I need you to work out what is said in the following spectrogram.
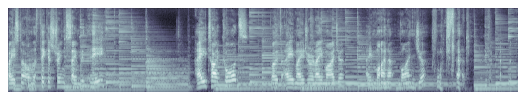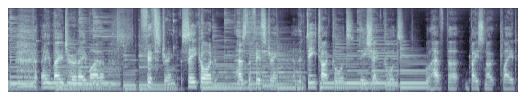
bass note on the thicker string, same with E. A type chords, both A major and A major, A minor, major, what's that? A major and A minor fifth string. C chord has the fifth string and the D type chords, D shaped chords, will have the bass note played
